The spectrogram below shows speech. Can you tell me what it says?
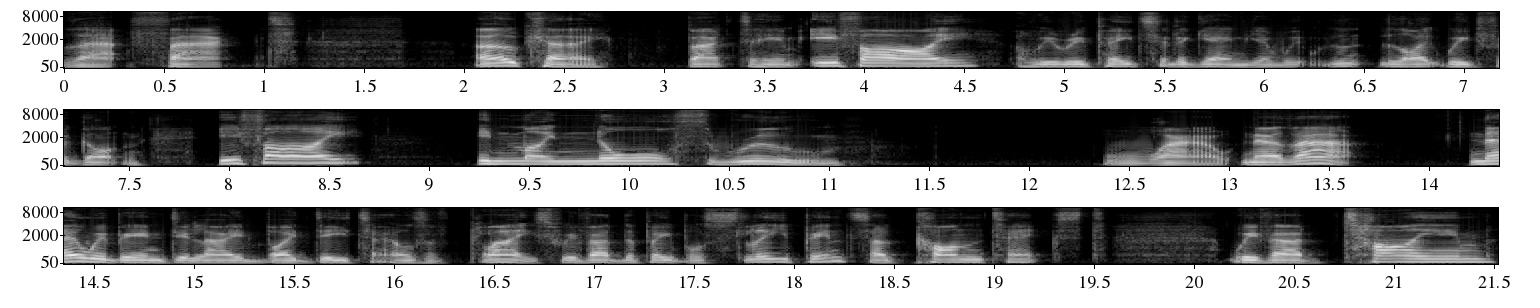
that fact. Okay, back to him. If I, oh, we repeats it again, yeah, we, like we'd forgotten. If I, in my north room, wow, now that now we're being delayed by details of place. We've had the people sleeping, so context. We've had time,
